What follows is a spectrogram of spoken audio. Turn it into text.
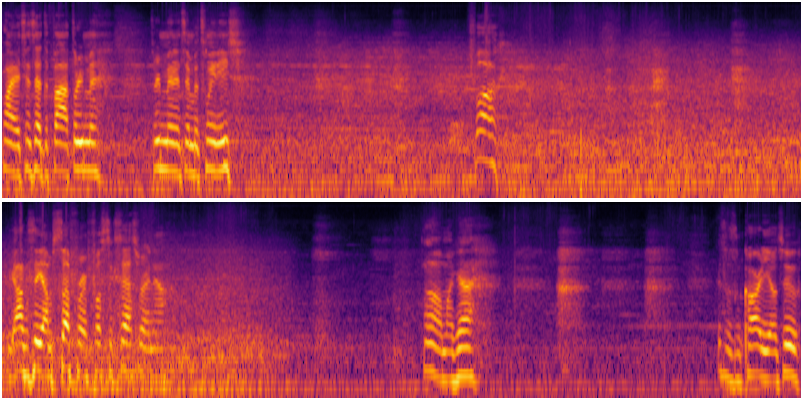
Probably 10 sets of five, three minutes, three minutes in between each. Fuck. Y'all can see I'm suffering for success right now. Oh my God. This is some cardio too.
